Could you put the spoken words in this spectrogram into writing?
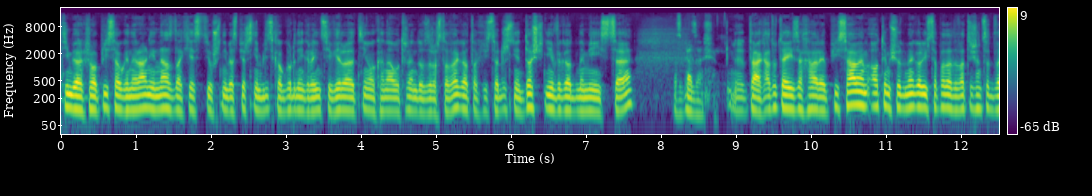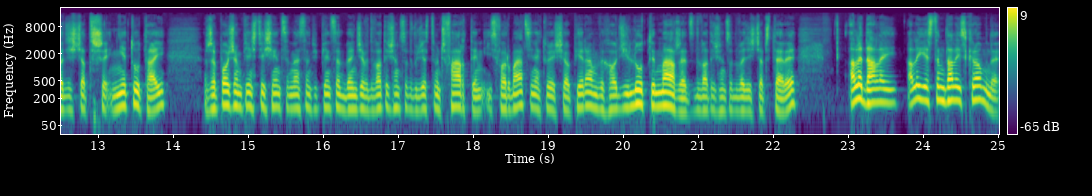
Timber opisał, generalnie Nasdaq jest już niebezpiecznie blisko górnej granicy wieloletniego kanału trendu wzrostowego. To historycznie dość niewygodne miejsce. Zgadza się. E, tak, a tutaj Zachary, pisałem o tym 7 listopada 2023. Nie tutaj, że poziom 5000 na S&P 500 będzie w 2024 i z formacji, na której się opieram, wychodzi luty, marzec 2024, ale dalej, ale jestem dalej skromny.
